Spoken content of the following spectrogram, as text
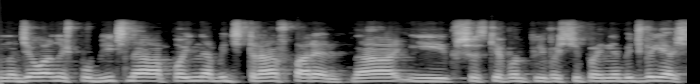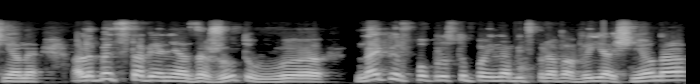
no, działalność publiczna powinna być transparentna i wszystkie wątpliwości powinny być wyjaśniane, ale bez stawiania zarzutów. Najpierw po prostu powinna być sprawa wyjaśniona,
